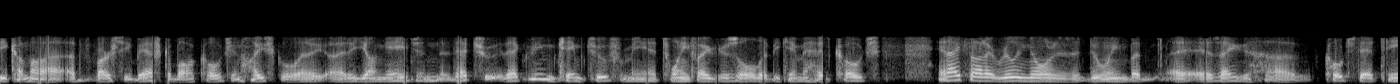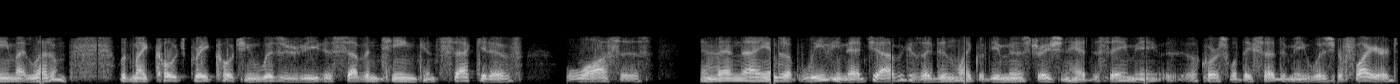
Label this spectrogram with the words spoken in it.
become a, a varsity basketball coach in high school at a, at a young age, and that true that dream came true for me. At 25 years old, I became a head coach and I thought I really knew what I was doing. But as I uh, coached that team, I led them with my coach, great coaching wizardry, to 17 consecutive losses. And then I ended up leaving that job because I didn't like what the administration had to say to me. Of course, what they said to me was, "You're fired,"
